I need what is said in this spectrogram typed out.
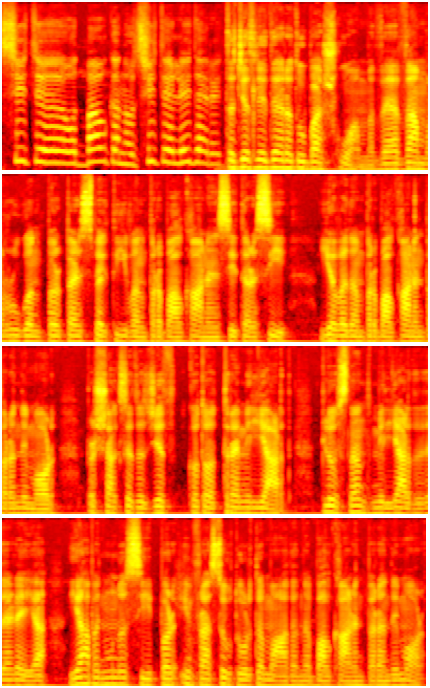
Site od Ballkan od site lideri. Të gjithë liderët u bashkuam dhe e dhamë rrugën për perspektivën për Ballkanin si tërësi, jo vetëm për Ballkanin Perëndimor, për shkak se të gjithë këto tre miliardë, plus nëntë miliardët e reja, japin mundësi për infrastrukturë të madhe në Ballkanin Perëndimor.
